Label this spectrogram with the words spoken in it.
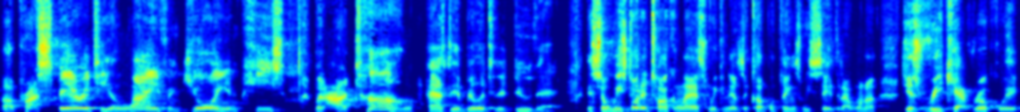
uh, prosperity and life and joy and peace. But our tongue has the ability to do that. And so we started talking last week, and there's a couple things we said that I want to just recap real quick.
